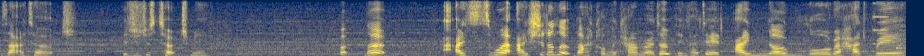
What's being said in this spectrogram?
Is that a touch? Did you just touch me? But look, I swear I should have looked back on the camera. I don't think I did. I know Laura had rear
